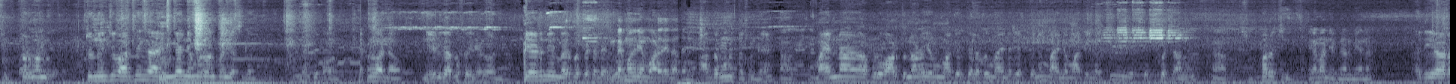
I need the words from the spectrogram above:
సూపర్ మందు. ఇటు నుంచి వాడితే ఇంకా ఇంకా నెంబర్ వన్ పని చేస్తుంది అందుకైతే బాగుంది. ఎప్పుడు వాడినావు? నీడు కాక పోయినాడు వాడినా. ఏడు నేను మిరప పెట్టలేదు. ఇంతకు ముందు ఏం వాడలేదా అంతకుముందు తక్కుండే మా ఆయన అప్పుడు వాడుతున్నాడో ఏమో మాకేం తెలియదు మా ఆయన చెప్తేనే మా ఆయన మాట వచ్చి తెచ్చుకొచ్చాను. సూపర్ వచ్చింది. ఏమని చెప్పినాడు మీ అన్న? అది ఆడ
